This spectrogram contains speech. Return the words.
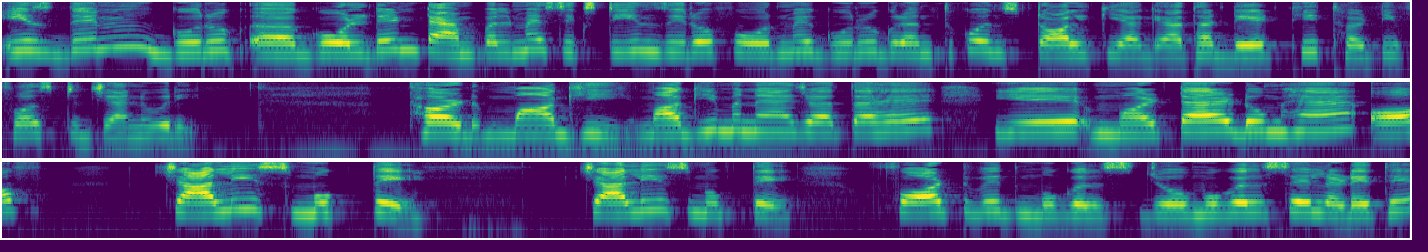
इस दिन गुरु गोल्डन टेंपल में 1604 में गुरु ग्रंथ को इंस्टॉल किया गया था डेट थी thirty first January third Maghi Maghi मनाया जाता है। ये मर्टाडुम है ऑफ़ चालीस मुक्ते। चालीस मुक्ते फॉट विद मुगल्स जो मुगल से लड़े थे।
